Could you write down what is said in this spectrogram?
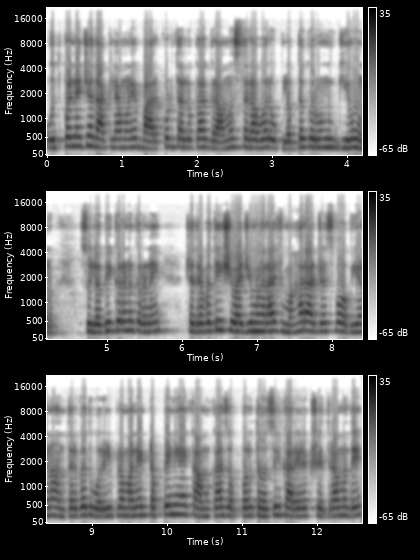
उत्पन्नाच्या दाखल्यामुळे बारकोड तालुका ग्रामस्तरावर उपलब्ध करून घेऊन सुलभीकरण करणे छत्रपती शिवाजी महाराज महाराजस्व अभियानाअंतर्गत वरीलप्रमाणे टप्पेनिहाय कामकाज अप्पर तहसील कार्यालय क्षेत्रामध्ये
